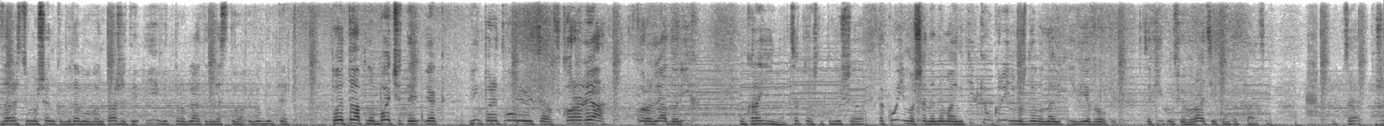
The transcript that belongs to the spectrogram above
Зараз цю машинку будемо вантажити і відправляти на СТО. І ви будете поетапно бачити, як він перетворюється в короля, в короля доріг України. Це точно, тому що такої машини немає не тільки в Україні, можливо, навіть і в Європі. В такій конфігурації, комплектації. Це вже.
